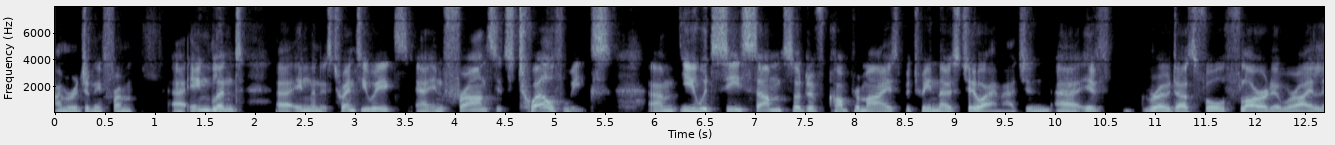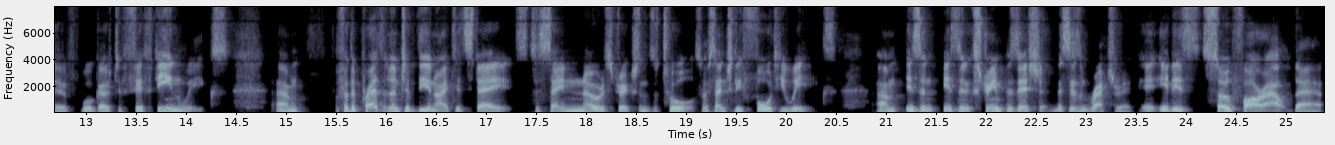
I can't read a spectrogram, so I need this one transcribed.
I'm originally from uh, England. Uh, England is 20 weeks. Uh, in France, it's 12 weeks. Um, you would see some sort of compromise between those two, I imagine. Uh, if Roe does fall, Florida, where I live, will go to 15 weeks. Um, for the president of the United States to say no restrictions at all, so essentially 40 weeks, um, is an is an extreme position. This isn't rhetoric. it, it is so far out there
